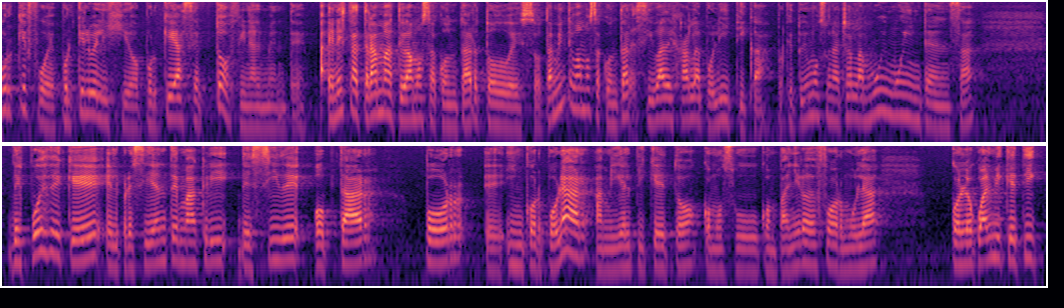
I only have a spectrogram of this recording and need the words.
¿Por qué fue? ¿Por qué lo eligió? ¿Por qué aceptó finalmente? En esta trama te vamos a contar todo eso. También te vamos a contar si va a dejar la política, porque tuvimos una charla muy, muy intensa después de que el presidente Macri decide optar por eh, incorporar a Miguel Piqueto como su compañero de fórmula, con lo cual Michetti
